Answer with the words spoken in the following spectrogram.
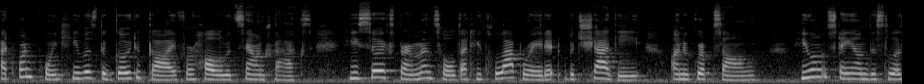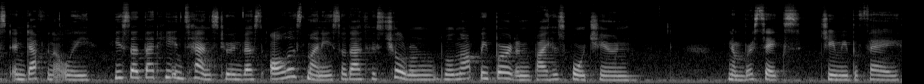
At one point, he was the go to guy for Hollywood soundtracks. He's so experimental that he collaborated with Shaggy on a grip song. He won't stay on this list indefinitely. He said that he intends to invest all his money so that his children will not be burdened by his fortune. Number 6. Jimmy Buffett.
